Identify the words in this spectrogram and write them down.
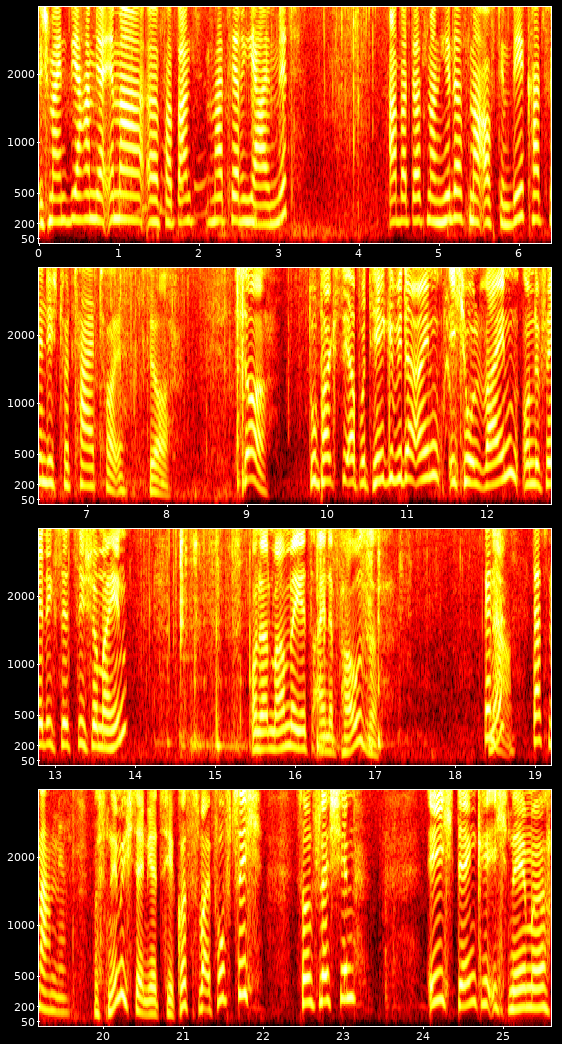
Ich meine, wir haben ja immer äh, Verbandsmaterial mit. Aber dass man hier das mal auf dem Weg hat, finde ich total toll. Ja. So, du packst die Apotheke wieder ein, ich hol Wein und der Felix setzt sich schon mal hin. Und dann machen wir jetzt eine Pause. Genau, Ne? das machen wir. Was nehme ich denn jetzt hier? Kostet 2,50 so ein Fläschchen? Ich denke, ich nehme,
